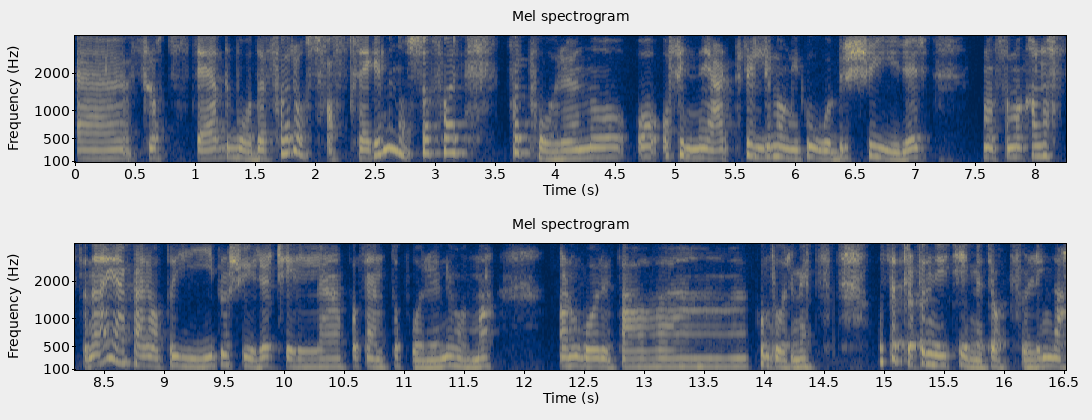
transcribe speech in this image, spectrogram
eh, flott sted både for oss fastleger, men også for, for pårørende å, finne hjelp. Veldig mange gode brosjyrer som man kan laste ned. Jeg pleier alltid å gi brosjyrer til eh, pasient og pårørende i hånda når de går ut av eh, kontoret mitt. Og setter opp en ny time til oppfølging. da.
